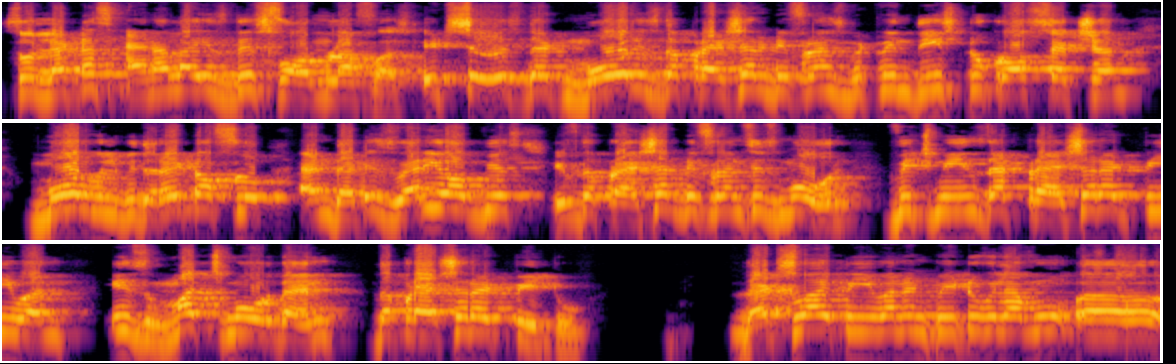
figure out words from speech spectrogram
so let us analyze this formula first. It says that more is the pressure difference between these two cross section, more will be the rate of flow and that is very obvious. If the pressure difference is more, which means that pressure at P1 is much more than the pressure at P2. That's why P1 and P2 will have uh,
